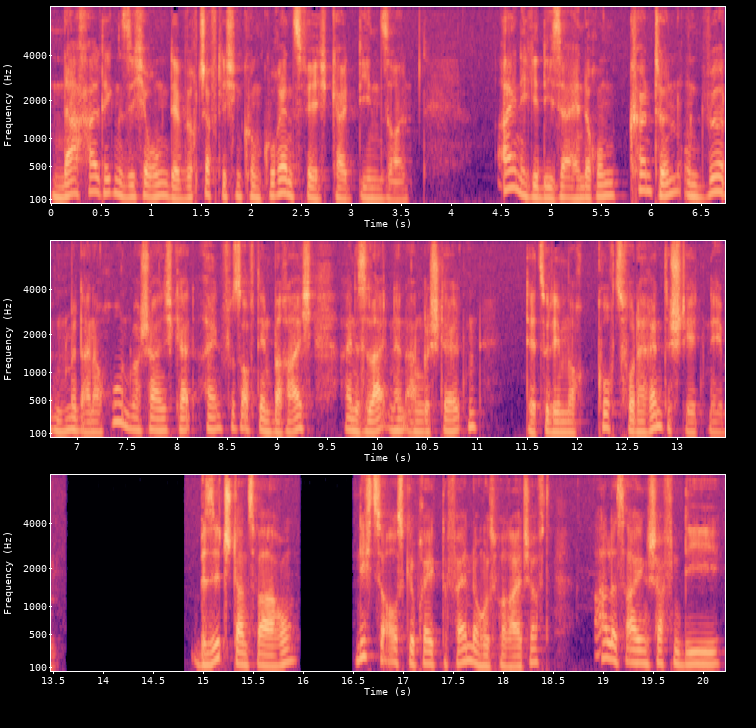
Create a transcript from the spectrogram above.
nachhaltigen Sicherung der wirtschaftlichen Konkurrenzfähigkeit dienen sollen. Einige dieser Änderungen könnten und würden mit einer hohen Wahrscheinlichkeit Einfluss auf den Bereich eines leitenden Angestellten, der zudem noch kurz vor der Rente steht, nehmen. Besitzstandswahrung, nicht so ausgeprägte Veränderungsbereitschaft, alles Eigenschaften, die,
